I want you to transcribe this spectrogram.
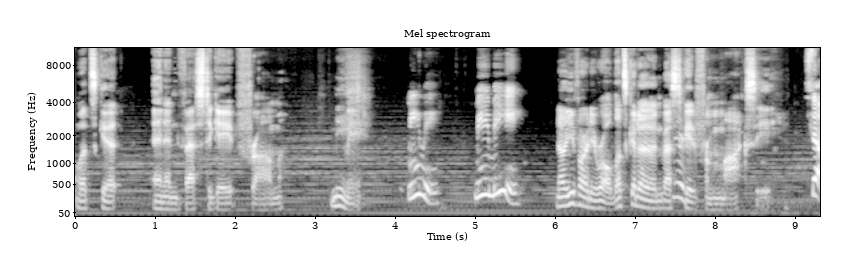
let's get an investigate from Mimi. Mimi. Mimi. No, you've already rolled. Let's get an investigate hmm. from Moxie. So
